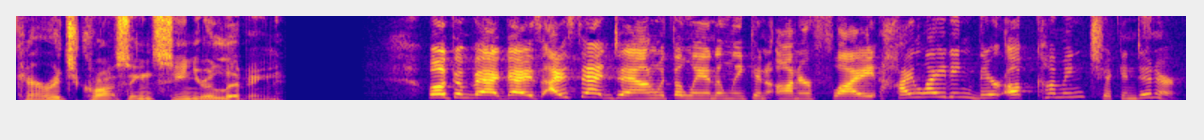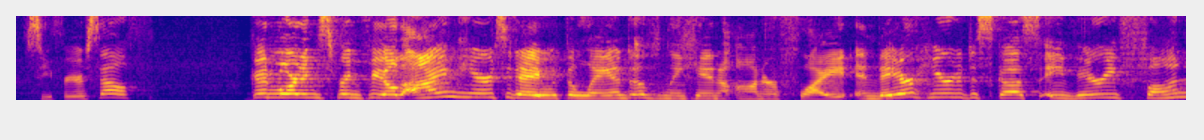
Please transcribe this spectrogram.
Carriage Crossing Senior Living. Welcome back, guys. I sat down with the Land of Lincoln Honor Flight, highlighting their upcoming chicken dinner. See for yourself. Good morning, Springfield. I'm here today with the Land of Lincoln Honor Flight, and they are here to discuss a very fun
